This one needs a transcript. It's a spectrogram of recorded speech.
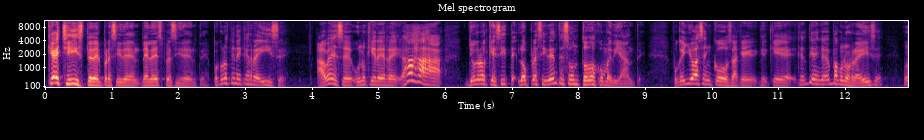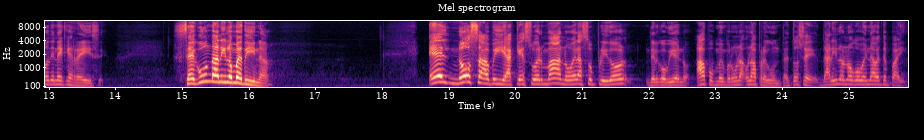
Qué chiste del presidente, del expresidente. Porque uno tiene que reírse. A veces uno quiere reír. Yo creo que sí, los presidentes son todos comediantes. Porque ellos hacen cosas que, tienen que ver para que uno reírse. Uno tiene que reírse. Según Danilo Medina, él no sabía que su hermano era suplidor del gobierno. Ah, pues me una, una pregunta. Entonces, Danilo no gobernaba este país.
